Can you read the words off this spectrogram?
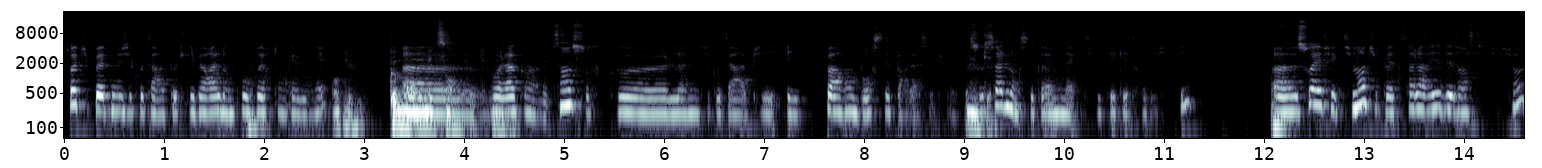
Soit tu peux être musicothérapeute libéral, donc ouvrir ton cabinet. Ok. Comme un médecin, en fait. Voilà, comme un médecin, sauf que la musicothérapie est pas remboursée par la sécurité sociale, donc c'est quand même une activité qui est très difficile. Euh, soit effectivement, tu peux être salarié des institutions,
